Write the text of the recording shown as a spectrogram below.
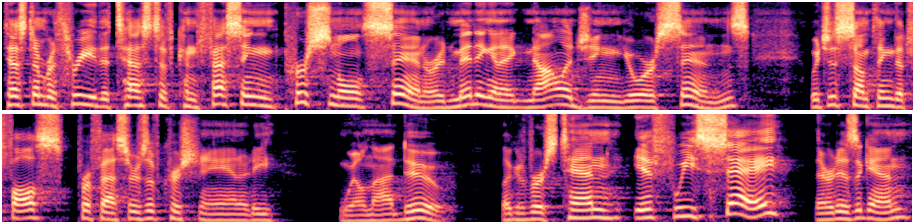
Test number three, the test of confessing personal sin or admitting and acknowledging your sins, which is something that false professors of Christianity will not do. Look at verse 10. If we say, there it is again,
